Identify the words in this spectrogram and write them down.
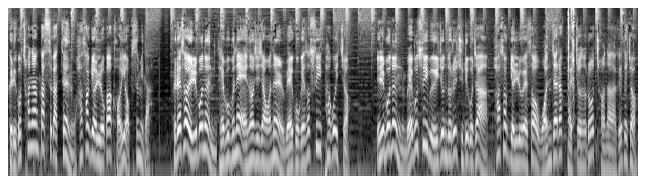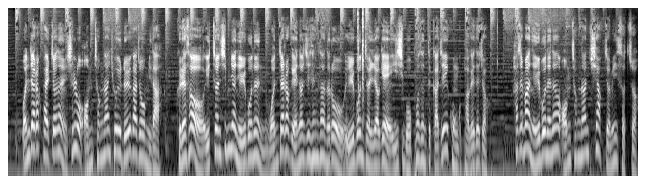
그리고 천연가스 같은 화석 연료가 거의 없습니다. 그래서 일본은 대부분의 에너지 자원을 외국에서 수입하고 있죠. 일본은 외부 수입 의존도를 줄이고자 화석 연료에서 원자력 발전으로 전환하게 되죠. 원자력 발전은 실로 엄청난 효율을 가져옵니다. 그래서 2010년 일본은 원자력 에너지 생산으로 일본 전력의 25%까지 공급하게 되죠. 하지만 일본에는 엄청난 취약점이 있었죠.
